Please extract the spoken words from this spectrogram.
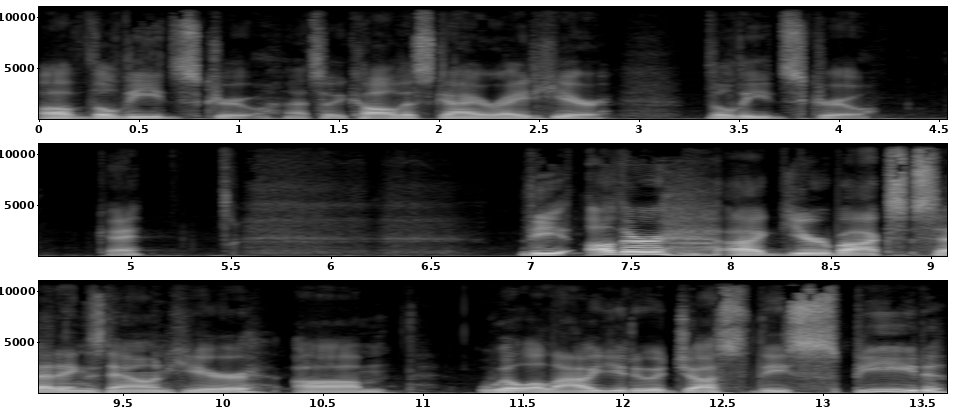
of the lead screw. That's what we call this guy right here, the lead screw. Okay. The other uh, gearbox settings down here um, will allow you to adjust the speed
